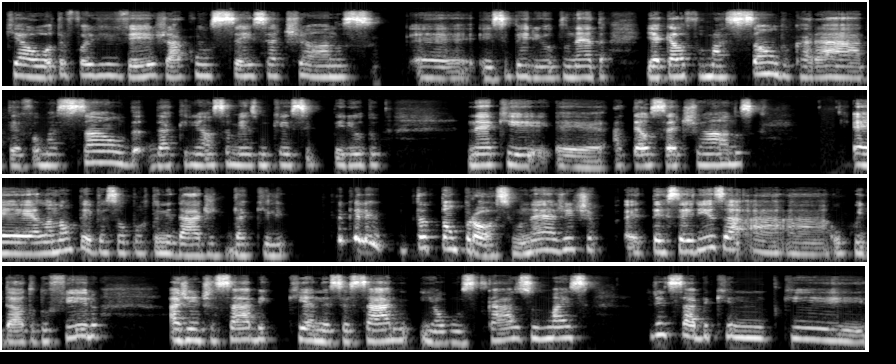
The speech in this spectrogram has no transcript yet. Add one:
que a outra foi viver já com seis, sete anos, é, esse período, né? E aquela formação do caráter, a formação da, da criança mesmo, que é esse período, né? Que é, até os sete anos, é, ela não teve essa oportunidade daquele daquele tão próximo, né? A gente é, terceiriza a, a, o cuidado do filho, a gente sabe que é necessário em alguns casos, mas a gente sabe que, que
